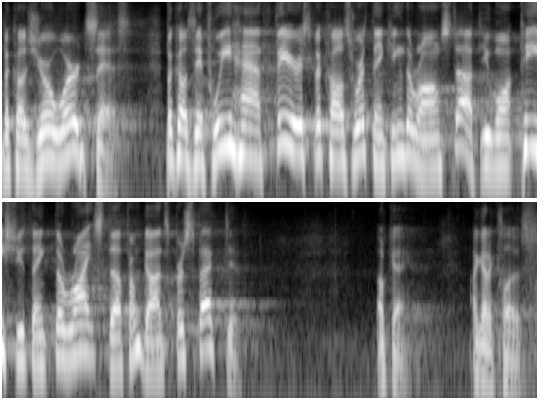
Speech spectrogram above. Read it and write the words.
because your word says. Because if we have fears because we're thinking the wrong stuff, you want peace, you think the right stuff from God's perspective. Okay, I got to close.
